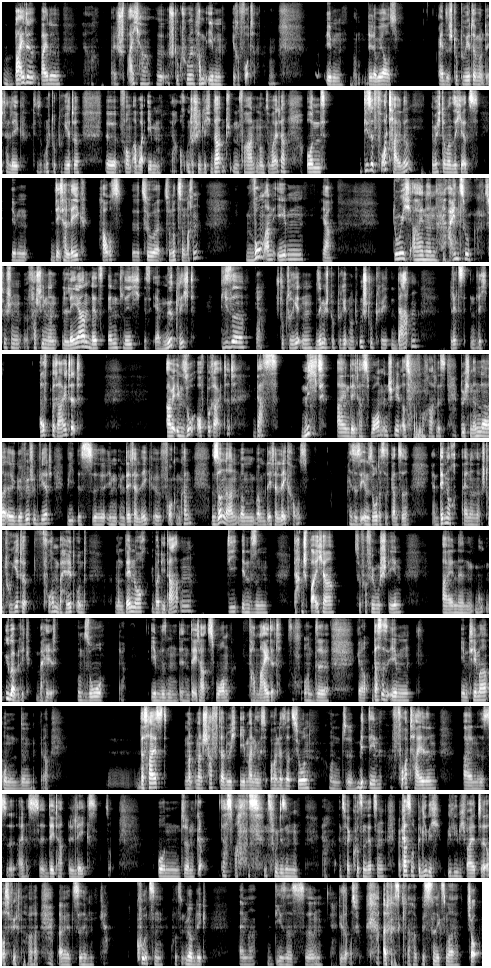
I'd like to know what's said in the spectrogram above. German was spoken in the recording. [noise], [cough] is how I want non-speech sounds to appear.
beide, beide, ja, beide Speicherstrukturen haben eben ihre Vorteile. Eben beim Data Warehouse das strukturierte und Data Lake, diese unstrukturierte äh, Form, aber eben ja, auch unterschiedliche Datentypen vorhanden und so weiter. Und diese Vorteile möchte man sich jetzt im Data Lake Haus äh, zur, zunutze machen wo man eben, ja, durch einen Einzug zwischen verschiedenen Layern letztendlich es ermöglicht, diese ja, strukturierten, semi-strukturierten und unstrukturierten Daten letztendlich aufbereitet, aber eben so aufbereitet, dass nicht ein Data Swarm entsteht, also [laughs] wo alles durcheinander äh, gewürfelt wird, wie es äh, im, im, Data Lake äh, vorkommen kann, sondern beim, beim Data Lake House ist es eben so, dass das Ganze ja dennoch eine strukturierte Form behält und man dennoch über die Daten, die in diesem Datenspeicher zur Verfügung stehen, einen guten Überblick behält und so ja, eben diesen, diesen Data Swarm vermeidet. Und äh, genau, das ist eben eben Thema und ähm, genau. Das heißt, man, man schafft dadurch eben eine gewisse Organisation und äh, mit den Vorteilen eines, äh, eines äh, Data Lakes. So. Und ähm, genau, das war es [laughs] zu diesem ja, ein, zwei kurzen Sätzen. Man kann es noch beliebig, beliebig weit äh, ausführen, [laughs] aber als ähm, ja, kurzen, kurzen Überblick einmal dieses, ähm, diese Ausführung. [laughs] Alles klar, bis zum nächsten Mal. Ciao.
